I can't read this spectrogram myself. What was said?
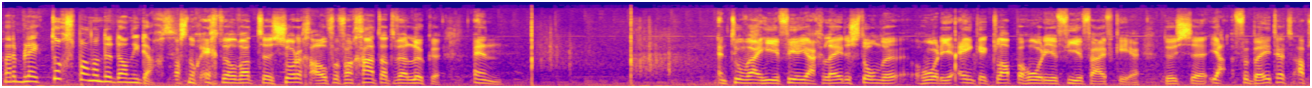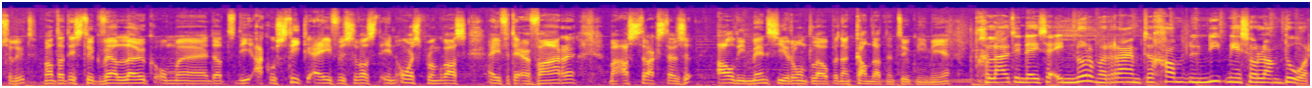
Maar het bleek toch spannender dan hij dacht. Er was nog echt wel wat eh, zorg over van gaat dat wel lukken. En, en toen wij hier vier jaar geleden stonden, hoorde je één keer klappen, hoorde je vier, vijf keer. Dus eh, ja, verbeterd, absoluut. Want dat is natuurlijk wel leuk om eh, dat, die akoestiek even zoals het in oorsprong was, even te ervaren. Maar als straks al die mensen hier rondlopen, dan kan dat natuurlijk niet meer. Het geluid in deze enorme ruimte galmt nu niet meer zo lang door.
